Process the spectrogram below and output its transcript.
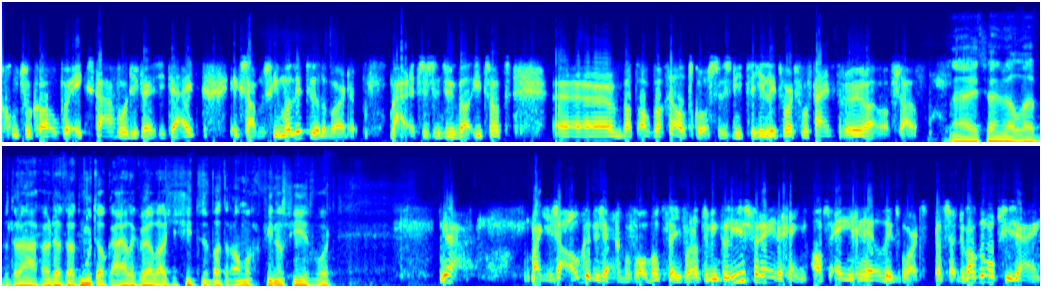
goed verkopen. Ik sta voor diversiteit. Ik zou misschien wel lid willen worden. Maar het is natuurlijk wel iets wat, wat ook wel geld kost. Het is niet dat je lid wordt voor 50 euro of zo. Nee, het zijn wel bedragen. Dat, dat moet ook eigenlijk wel als je ziet wat er allemaal gefinancierd wordt. Ja, maar je zou ook kunnen zeggen bijvoorbeeld, stel je voor dat de winkeliersvereniging als één geheel lid wordt. Dat zou natuurlijk ook een optie zijn.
